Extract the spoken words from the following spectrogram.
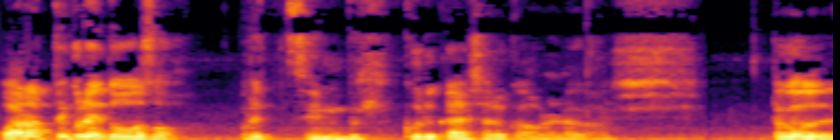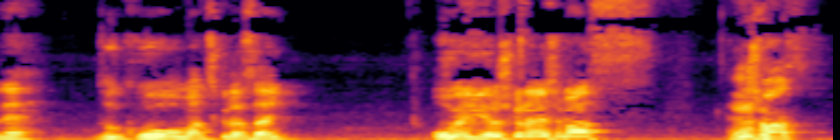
笑ってくれどうぞ。これ全部ひっくり返したるから俺らが。よし。ということでね続報をお待ちください。応援よろしくお願いします。お願いします。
